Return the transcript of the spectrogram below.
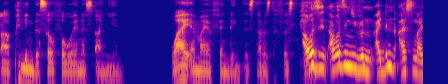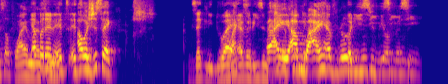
uh, peeling the self awareness onion. Why am I offending this? That was the first. i wasn't i wasn't even i didn't ask myself why am Yeah, i but then it's- it's- i was just like exactly. Do I have a reason? I am i have no but you reason see, to be see, offended. see,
